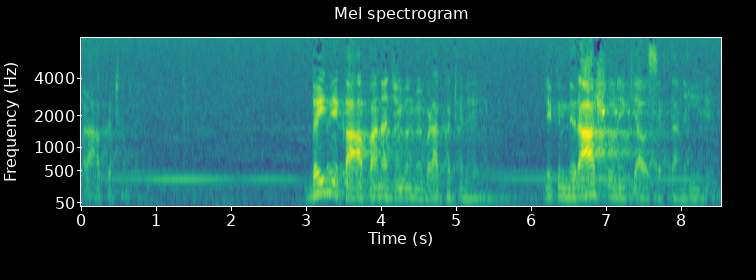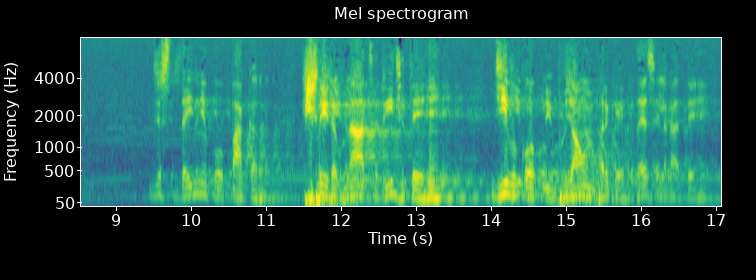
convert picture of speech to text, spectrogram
बड़ा कठिन दैन्य का आपाना जीवन में बड़ा कठिन है, लेकिन निराश होने की आवश्यकता नहीं है। जिस दैन्य को पाकर श्री रघुनाथ रीझते हैं, जीव को अपनी भुजाओं भर के हृदय से लगाते हैं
